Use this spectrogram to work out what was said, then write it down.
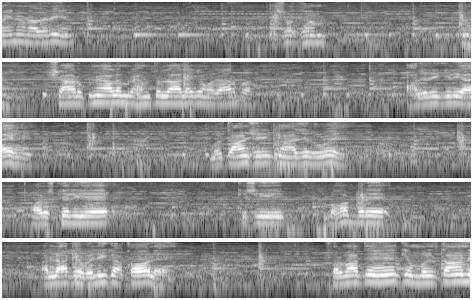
सामीन नाजरीन इस वक्त हम शाह रुकन आलम अलैह के मज़ार पर हाज़िरी के लिए आए हैं। मुल्तान शरीफ में हाज़िर हुए हैं। और उसके लिए किसी बहुत बड़े अल्लाह के वली का कौल है। फरमाते हैं कि मुल्तान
